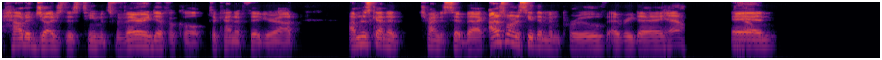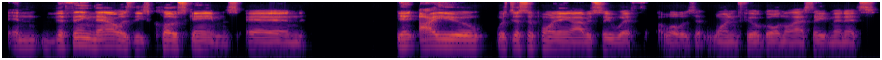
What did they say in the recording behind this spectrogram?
how to judge this team. It's very difficult to kind of figure out. I'm just kind of trying to sit back. I just want to see them improve every day. Yeah. And and the thing now is these close games and it, IU was disappointing obviously with what was it one field goal in the last 8 minutes.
